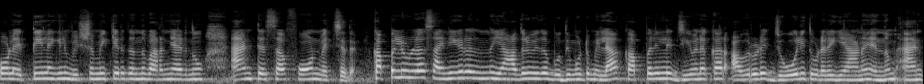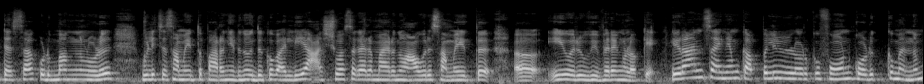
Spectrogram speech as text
കോൾ എത്തിയില്ലെങ്കിലും വിഷമിക്കരുതെന്ന് പറഞ്ഞായിരുന്നു ആൻ ടെസ ഫോൺ വെച്ചത്. കപ്പലിലുള്ള സൈനികരിൽ നിന്ന് യാതൊരുവിധ ബുദ്ധിമുട്ടുമില്ല. കപ്പലിലെ ജീവനക്കാർ അവരുടെ ജോലി തുടരുകയാണ് എന്നും ആൻ ടെസ കുടുംബാംഗങ്ങളോട് വിളിച്ച സമയത്ത് പറഞ്ഞിരുന്നു. ഇതൊക്കെ വലിയ ആശ്വാസകരമായിരുന്നു ആ ഒരു സമയത്ത് ഈ ഒരു വിവരങ്ങളൊക്കെ. ഇറാൻ സൈന്യം കപ്പലിലുള്ളവർക്ക് ഫോൺ കൊടുക്കുമെന്നും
